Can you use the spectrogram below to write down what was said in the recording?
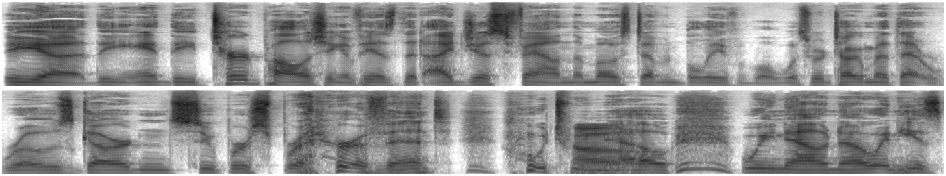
The uh, the the turd polishing of his that I just found the most unbelievable was we're talking about that Rose Garden super spreader event, which we oh. now we now know, and his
